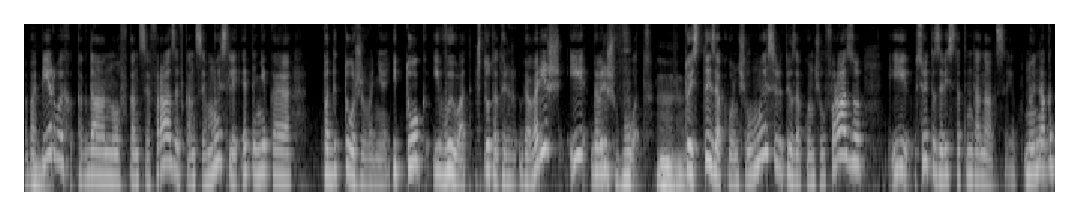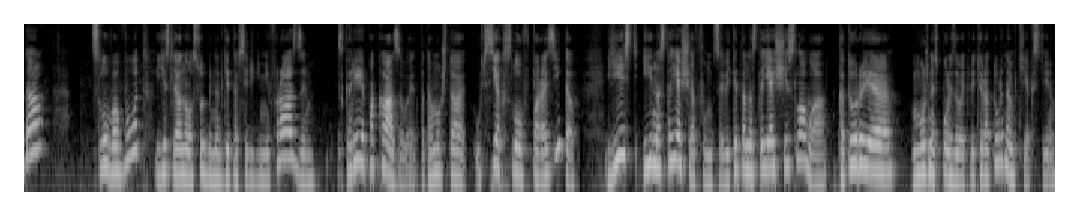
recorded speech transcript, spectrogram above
Во-первых, mm. когда оно в конце фразы, в конце мысли, это некая подытоживание, итог и вывод. Что-то ты говоришь и говоришь вот. Угу. То есть ты закончил мысль, ты закончил фразу, и все это зависит от интонации. Но иногда слово вот, если оно особенно где-то в середине фразы, скорее показывает, потому что у всех слов паразитов есть и настоящая функция, ведь это настоящие слова, которые можно использовать в литературном тексте.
